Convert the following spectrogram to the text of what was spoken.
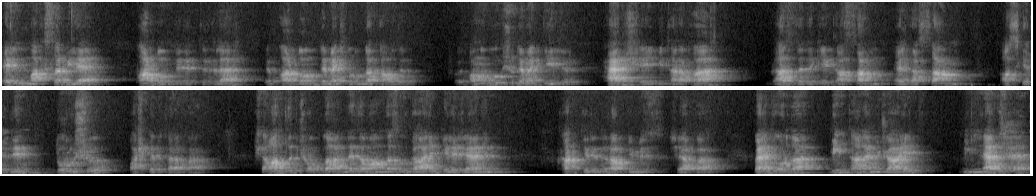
elin maksa bile pardon dedirttirdiler ve pardon demek zorunda kaldı. Ama bu şu demek değildir. Her şey bir tarafa Gazze'deki Gassam, El Gassam askerinin duruşu başka bir tarafa. İşte azlık çokluğa ne zaman nasıl galip geleceğinin takdirini Rabbimiz şey yapar. Belki orada bin tane mücahit, binlerce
